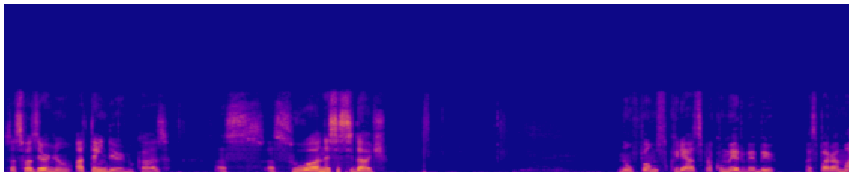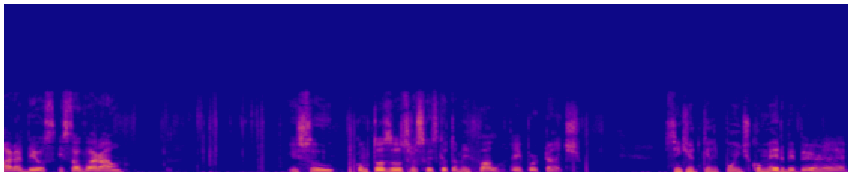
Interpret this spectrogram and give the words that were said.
satisfazer não, atender no caso, a, a sua necessidade. Não fomos criados para comer e beber, mas para amar a Deus e salvar a alma. Isso, como todas as outras coisas que eu também falo, é importante. O sentido que ele põe de comer e beber é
